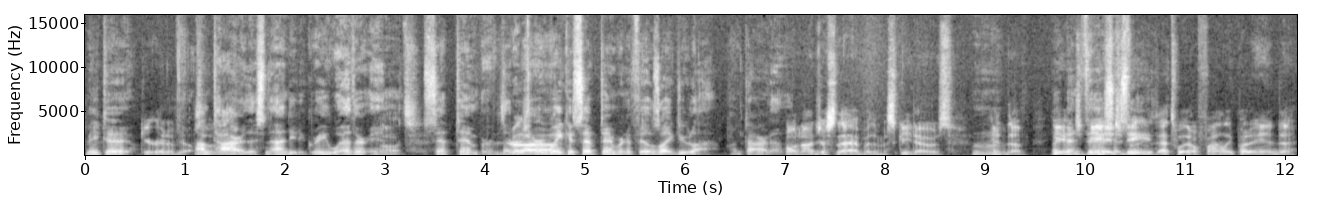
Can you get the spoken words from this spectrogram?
Me too. Get rid of. some I'm tired of this 90 degree weather in Oh, it's- September. The dry. third week of September, and it feels like July. I'm tired of it. Well, not just that, but the mosquitoes and the Mm-hmm. They've been EH- vicious lately. EHD. That's what will finally put an end to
